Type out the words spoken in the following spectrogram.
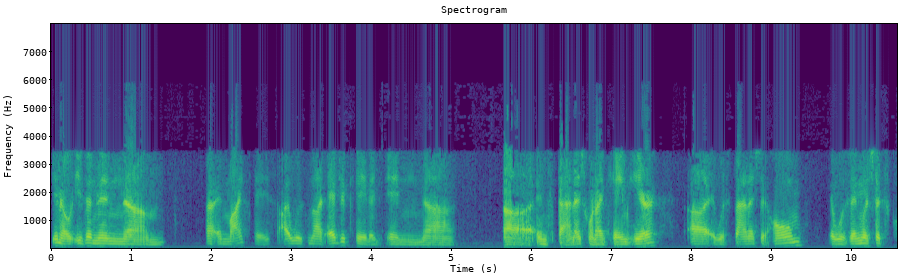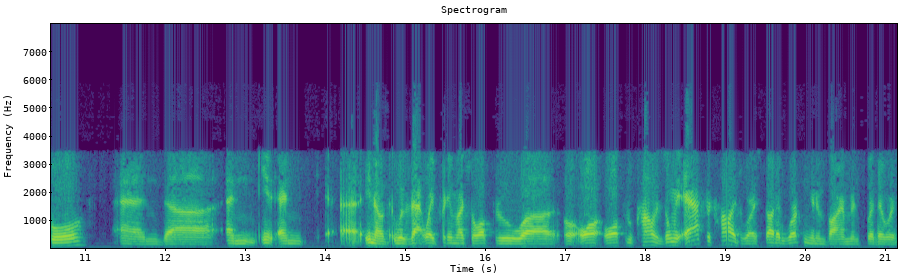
you know, even in um, uh, in my case, I was not educated in uh, uh, in Spanish when I came here. Uh, it was Spanish at home. It was English at school, and uh, and and uh, you know, it was that way pretty much all through uh, all, all through college. Only after college where I started working in environments where there was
